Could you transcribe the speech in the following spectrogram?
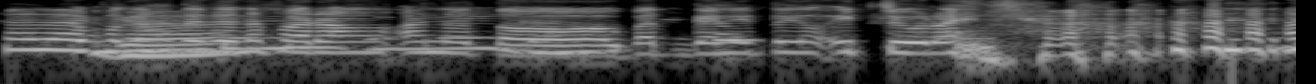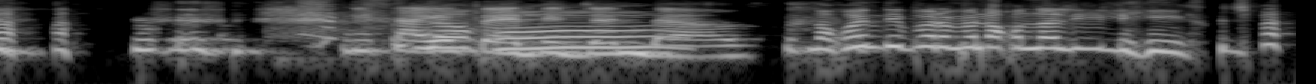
Talaga. Kapag nakita na parang Oh ano to, God. ba't ganito yung itsura niya? Hindi tayo Nako. pwede dyan, Dav. Naku, hindi pa naman ako naliligo dyan.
